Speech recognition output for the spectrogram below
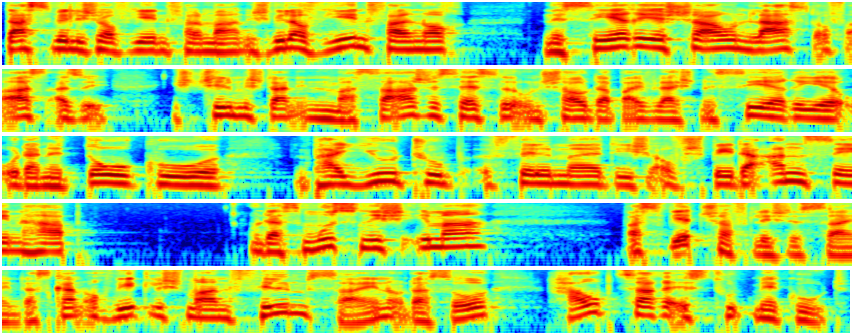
das will ich auf jeden Fall machen. Ich will auf jeden Fall noch eine Serie schauen, Last of Us. Also ich chill mich dann in einen Massagesessel und schaue dabei vielleicht eine Serie oder eine Doku, ein paar YouTube-Filme, die ich auf später ansehen habe. Und das muss nicht immer was Wirtschaftliches sein. Das kann auch wirklich mal ein Film sein oder so. Hauptsache, es tut mir gut.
